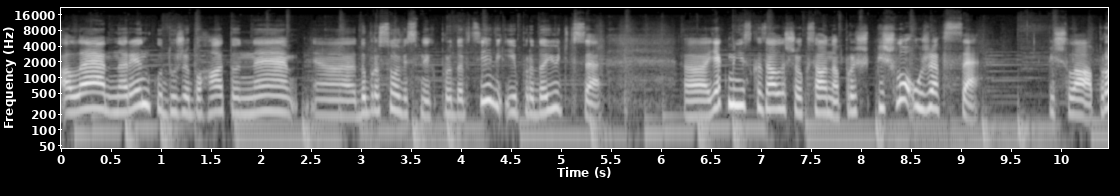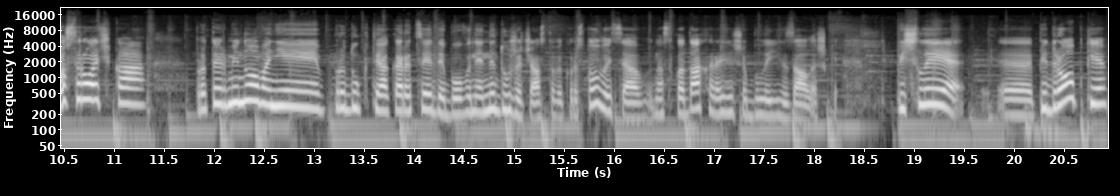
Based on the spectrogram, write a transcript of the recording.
але на ринку дуже багато не е, продавців і продають все. Е, як мені сказали, що Оксана, пішло уже все. Пішла просрочка, протерміновані продукти, акарициди, бо вони не дуже часто використовуються. На складах раніше були їх залишки. Пішли е, підробки.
